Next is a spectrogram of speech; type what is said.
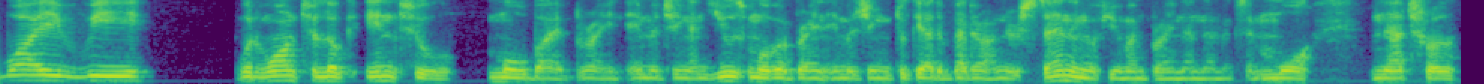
why we would want to look into mobile brain imaging and use mobile brain imaging to get a better understanding of human brain dynamics in more natural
